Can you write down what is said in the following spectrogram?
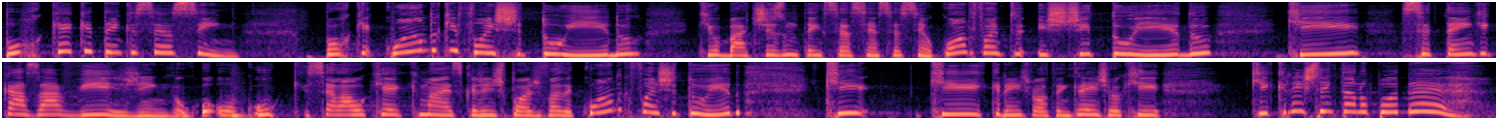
Por que, que tem que ser assim? Porque quando que foi instituído que o batismo tem que ser assim, assim, assim? Quando foi instituído que se tem que casar virgem? O, o, o, sei lá, o que mais que a gente pode fazer? Quando que foi instituído que, que crente volta em crente? Ou que, que crente tem que estar no poder?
